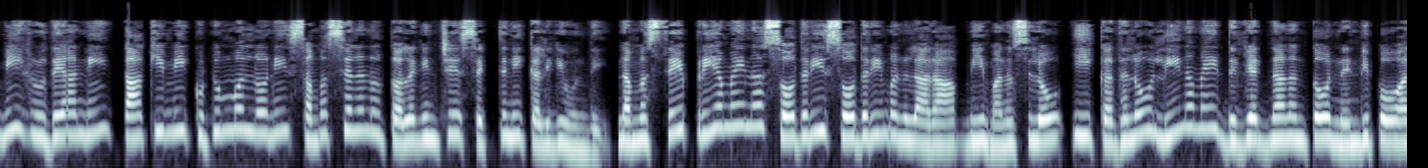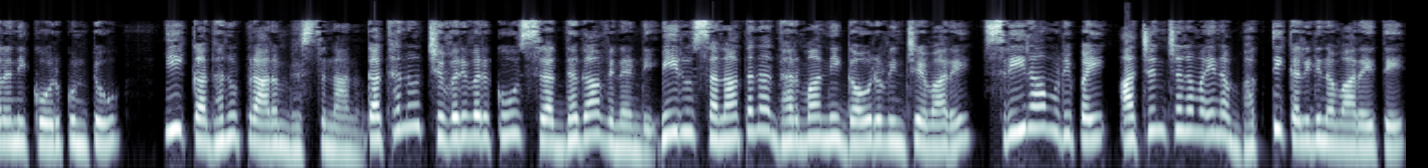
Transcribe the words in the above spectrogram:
మీ హృదయాన్ని తాకి మీ కుటుంబంలోని సమస్యలను తొలగించే శక్తిని కలిగి ఉంది. నమస్తే ప్రియమైన సోదరీ సోదరీమణులారా మీ మనసులో ఈ కథలో లీనమై దివ్యజ్ఞానంతో నిండిపోవాలని కోరుకుంటూ ఈ కథను ప్రారంభిస్తున్నాను. కథను చివరి వరకు శ్రద్ధగా వినండి. మీరు సనాతన ధర్మాన్ని గౌరవించేవారే శ్రీరాముడిపై అచంచలమైన భక్తి కలిగిన వారైతే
